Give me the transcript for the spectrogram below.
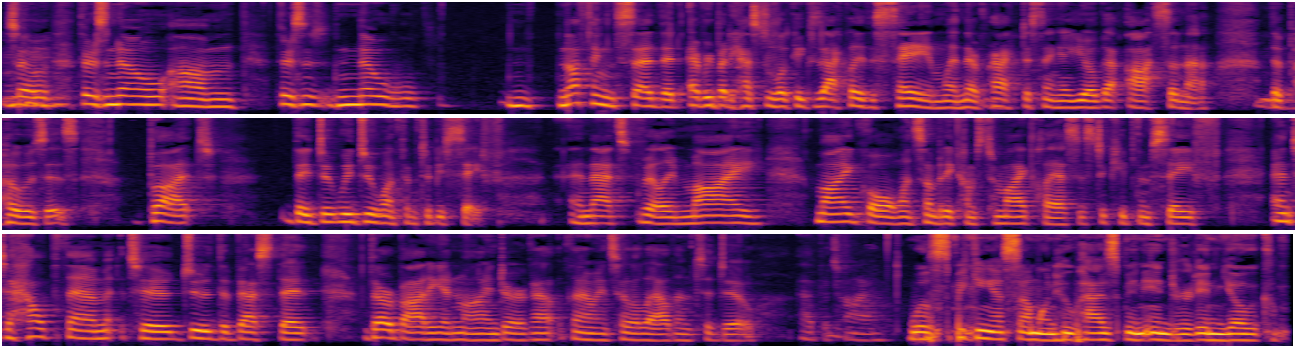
Mm-hmm. So there's no um, there's no nothing said that everybody has to look exactly the same when they're practicing a yoga asana, mm-hmm. the poses, but they do. We do want them to be safe and that's really my my goal when somebody comes to my class is to keep them safe and to help them to do the best that their body and mind are going to allow them to do at the time. Well, speaking as someone who has been injured in yoga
